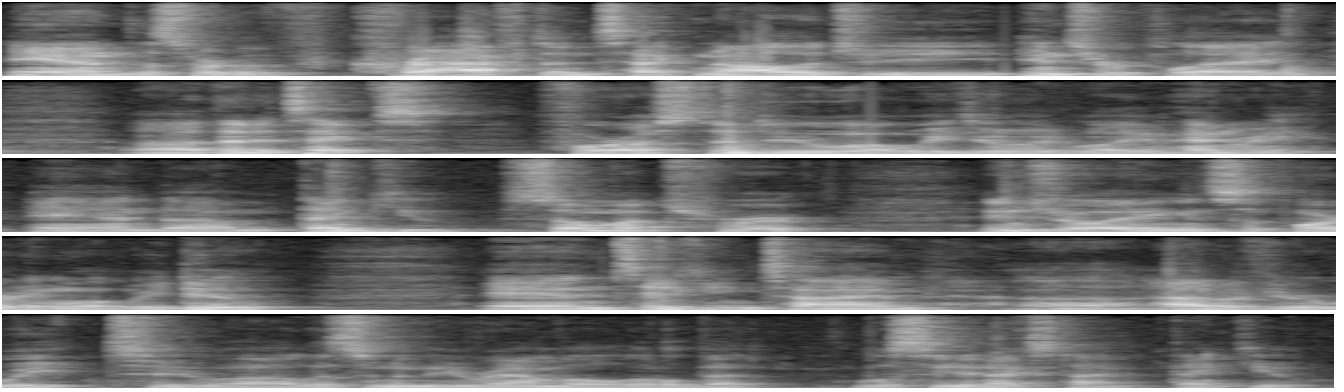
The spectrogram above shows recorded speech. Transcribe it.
and the sort of craft and technology interplay uh, that it takes for us to do what we do at William Henry. And um, thank you so much for enjoying and supporting what we do and taking time uh, out of your week to uh, listen to me ramble a little bit. We'll see you next time. Thank you.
